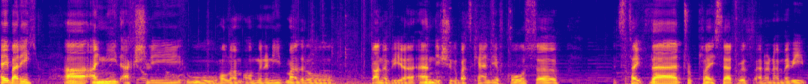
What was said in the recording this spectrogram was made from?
Hey, buddy. Uh, I need actually... Ooh, hold on. I'm going to need my little gun over here and the Sugar Butts candy, of course. So let's take that, replace that with, I don't know, maybe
